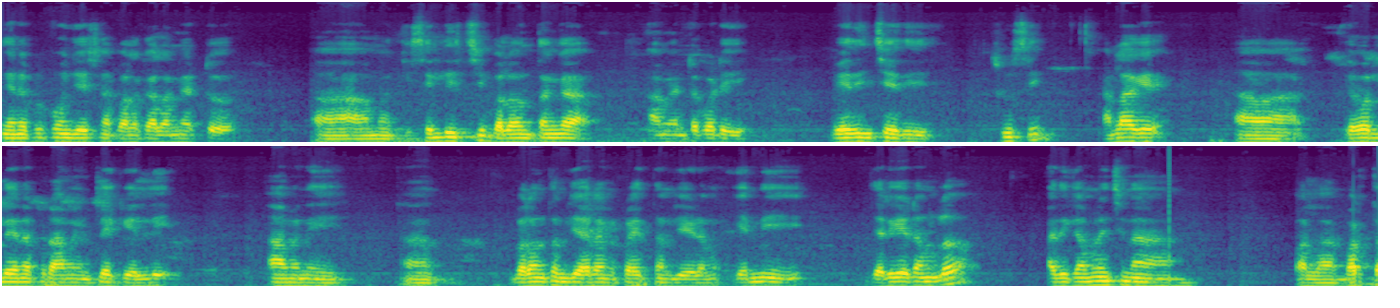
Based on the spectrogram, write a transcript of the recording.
నేను ఎప్పుడు ఫోన్ చేసిన పలకాలన్నట్టు అన్నట్టు ఆమెకి సెల్లిచ్చి బలవంతంగా ఆమె వెంటబడి వేధించేది చూసి అలాగే ఎవరు లేనప్పుడు ఆమె ఇంట్లోకి వెళ్ళి ఆమెని బలవంతం చేయాలని ప్రయత్నం చేయడం ఇవన్నీ జరిగడంలో అది గమనించిన వాళ్ళ భర్త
